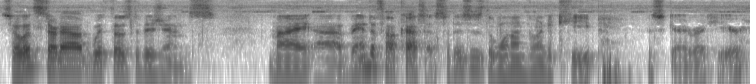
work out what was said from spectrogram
So let's start out with those divisions. My uh, Vanda falcata, so this is the one I'm going to keep this guy right here.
